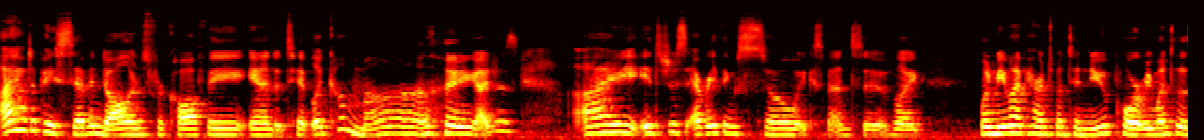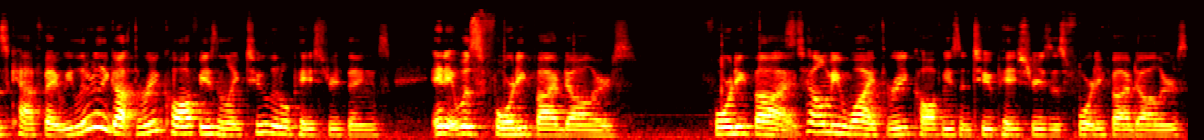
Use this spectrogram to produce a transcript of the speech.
I have to pay seven dollars for coffee and a tip. Like, come on. Like I just I it's just everything's so expensive. Like when me and my parents went to Newport, we went to this cafe. We literally got three coffees and like two little pastry things, and it was $45. 45 Tell me why three coffees and two pastries is $45.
